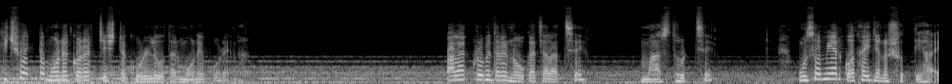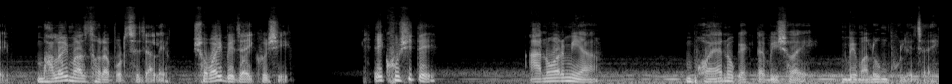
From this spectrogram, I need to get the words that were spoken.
কিছু একটা মনে করার চেষ্টা করলেও তার মনে পড়ে না। পালাক্রমে তারা নৌকা চালাচ্ছে, মাছ ধরছে। মুসামিয়ার কথাই যেন সত্যি হয়, ভালোই মাছ ধরা পড়ছে জালে, সবাই বেজায় খুশি। এই খুশিতে আনোয়ার মিয়া, ভয়ানক একটা বিষয় বেমালুম ভুলে যায়।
